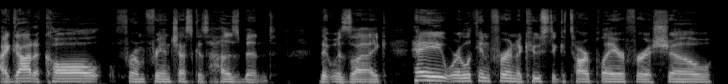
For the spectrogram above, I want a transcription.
I got a call from Francesca's husband that was like, "Hey, we're looking for an acoustic guitar player for a show.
